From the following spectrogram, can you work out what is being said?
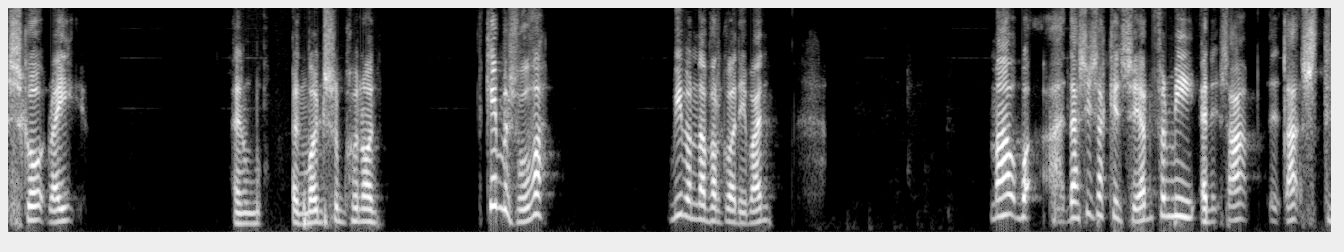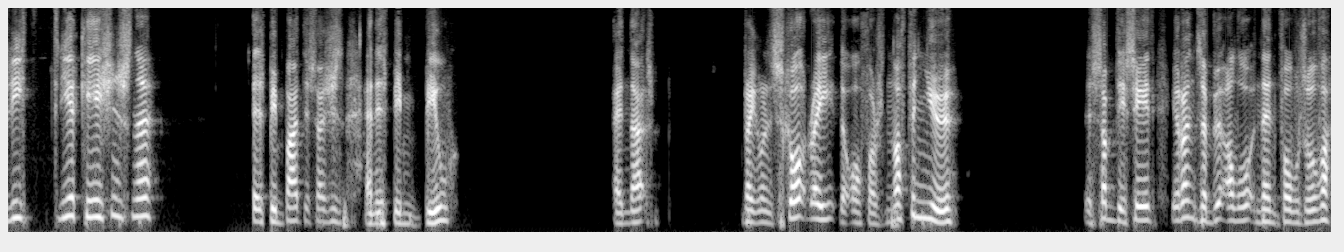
Scott Wright and and Lundstram going on, the game was over. We were never going to win. This is a concern for me, and it's that that's three three occasions now. It's been bad decisions, and it's been Beale, and that's bringing on Scott Wright that offers nothing new. As somebody said, he runs about a lot and then falls over.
